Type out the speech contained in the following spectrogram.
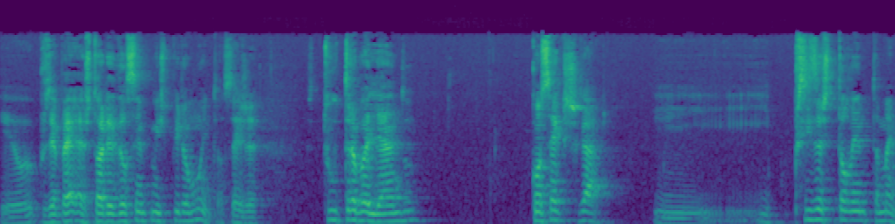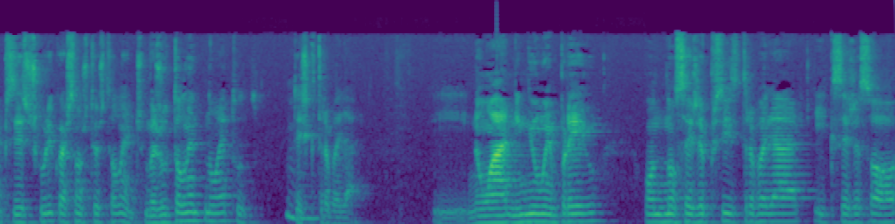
Eu, por exemplo, a história dele sempre me inspirou muito. Ou seja, tu trabalhando consegues chegar. E, e precisas de talento também, precisas descobrir quais são os teus talentos. Mas o talento não é tudo. Tens que trabalhar. E não há nenhum emprego onde não seja preciso trabalhar e que seja só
